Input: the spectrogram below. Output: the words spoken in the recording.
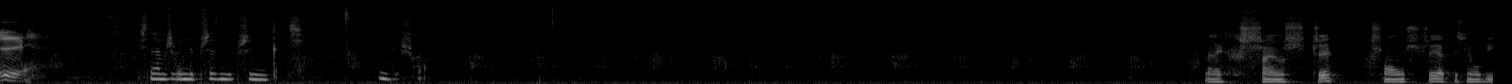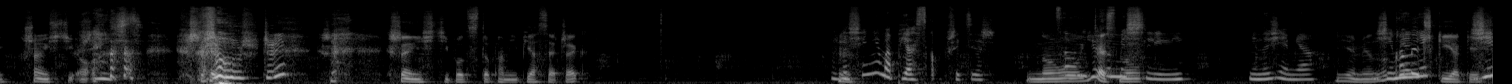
Ugh. Myślałam, że będę przez nie przenikać. Nie wyszło. Ale chrzęszczy. Chrząszczy, jak to się mówi? Chrzęści, o. Chrząszczy? Chrzęści pod stopami piaseczek. Właśnie nie ma piasku przecież. Co No oni jest, no. wymyślili? Nie no, ziemia. Ziemia, no Ziemia nie- kamyczki jakieś. Ziemia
